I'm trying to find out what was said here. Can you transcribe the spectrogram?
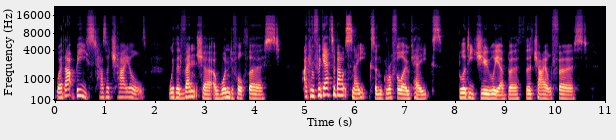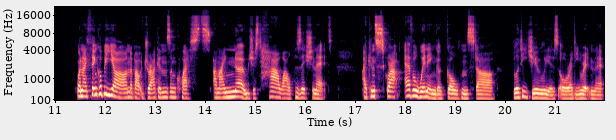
where that beast has a child with adventure, a wonderful thirst, I can forget about snakes and gruffalo cakes. Bloody Julia birthed the child first. When I think up a yarn about dragons and quests, and I know just how I'll position it, I can scrap ever winning a golden star. Bloody Julia's already written it.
